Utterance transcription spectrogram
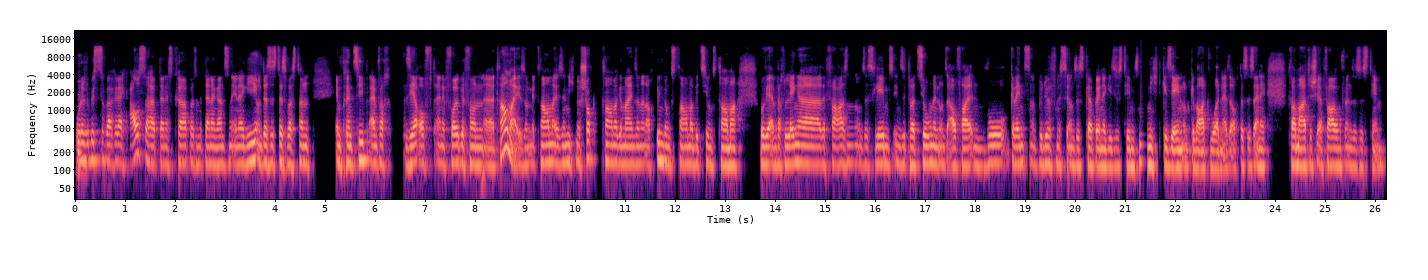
oder du bist sogar vielleicht außerhalb deines Körpers mit deiner ganzen Energie. Und das ist das, was dann im Prinzip einfach sehr oft eine Folge von äh, Trauma ist. Und mit Trauma ist ja nicht nur Schocktrauma gemeint, sondern auch Bindungstrauma, Beziehungstrauma, wo wir einfach längere Phasen unseres Lebens in Situationen uns aufhalten, wo Grenzen und Bedürfnisse unseres Körperenergiesystems nicht gesehen und gewahrt wurden. Also auch das ist eine traumatische Erfahrung für unser System.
